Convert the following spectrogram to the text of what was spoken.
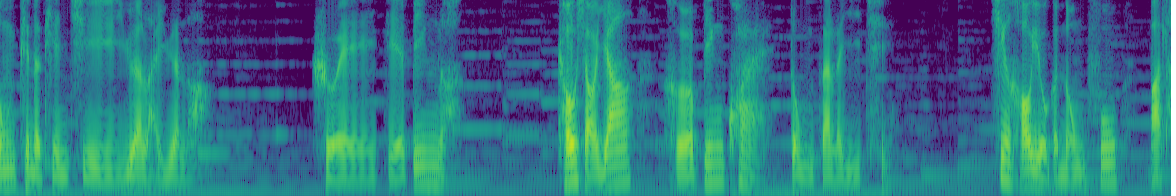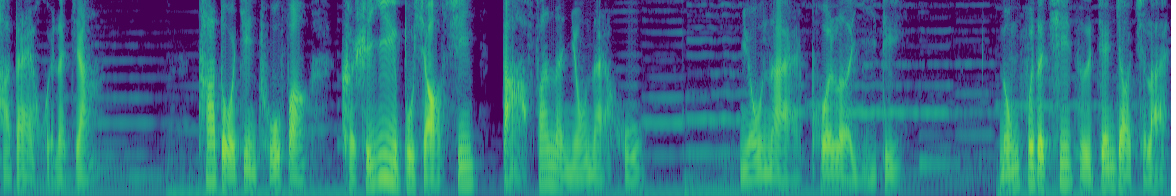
冬天的天气越来越冷，水结冰了，丑小鸭和冰块冻在了一起。幸好有个农夫把它带回了家。他躲进厨房，可是，一不小心打翻了牛奶壶，牛奶泼了一地。农夫的妻子尖叫起来，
